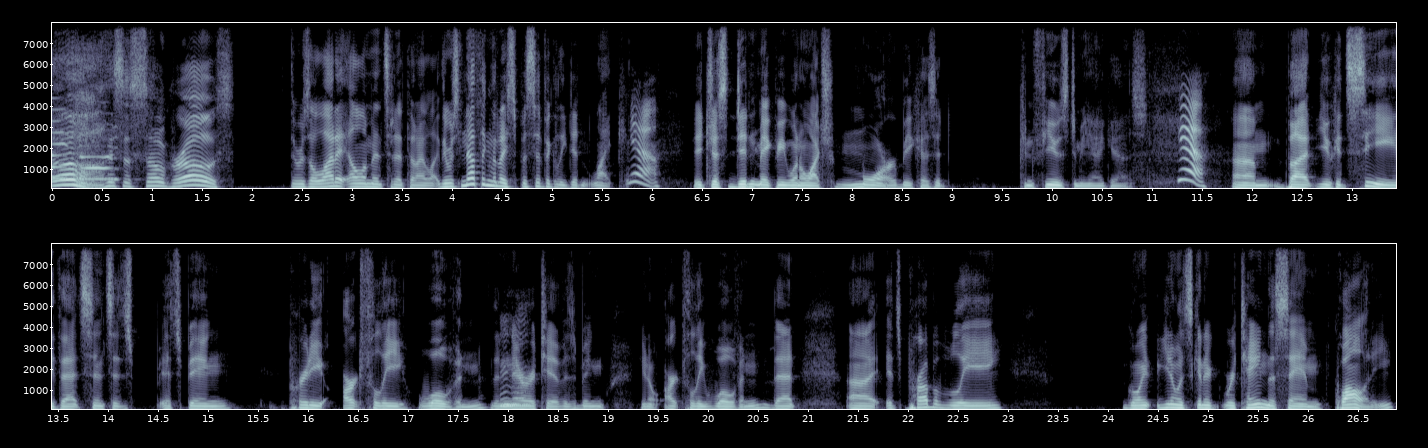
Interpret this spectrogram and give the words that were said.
my Oh, god. this is so gross. There was a lot of elements in it that I liked. There was nothing that I specifically didn't like. Yeah. It just didn't make me want to watch more because it confused me, I guess. Yeah. Um, but you could see that since it's it's being pretty artfully woven, the narrative is being you know artfully woven. That uh, it's probably going, you know, it's going to retain the same quality.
